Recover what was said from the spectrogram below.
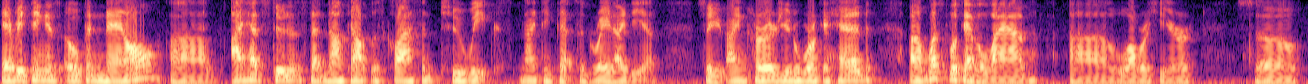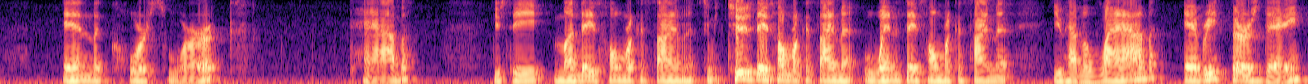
Everything is open now. Uh, I have students that knock out this class in two weeks, and I think that's a great idea. So you, I encourage you to work ahead. Uh, let's look at a lab uh, while we're here. So in the coursework tab, you see Monday's homework assignment, excuse me, Tuesday's homework assignment, Wednesday's homework assignment. You have a lab every Thursday.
